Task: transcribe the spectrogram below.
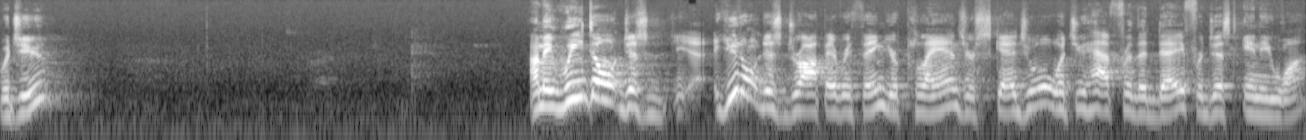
Would you? I mean, we don't just, you don't just drop everything, your plans, your schedule, what you have for the day for just anyone.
